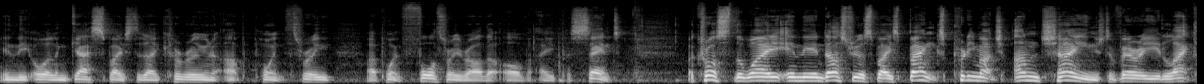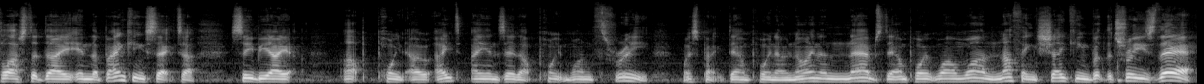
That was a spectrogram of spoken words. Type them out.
in the oil and gas space today. Karoon up 0.3, uh, 0.43 rather of a percent. Across the way in the industrial space, banks pretty much unchanged. A very lackluster day in the banking sector. CBA up 0.08, ANZ up 0.13, Westpac down 0.09, and NABs down 0.11. Nothing shaking but the trees there.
